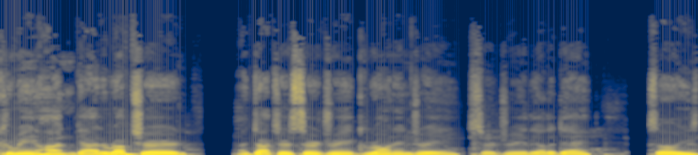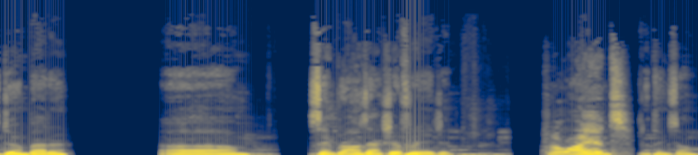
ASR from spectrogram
Kareem Hunt got a ruptured adductor's surgery, groin injury surgery the other day. So he's doing better. Um, St. Brown's actually a free agent. For the Lions? I think so.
